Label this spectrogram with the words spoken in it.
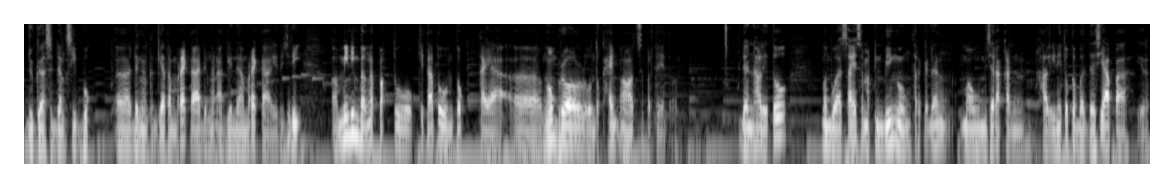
juga sedang sibuk uh, dengan kegiatan mereka, dengan agenda mereka gitu. Jadi uh, minim banget waktu kita tuh untuk kayak uh, ngobrol, untuk hangout seperti itu. Dan hal itu membuat saya semakin bingung terkadang mau membicarakan hal ini tuh kepada siapa gitu.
